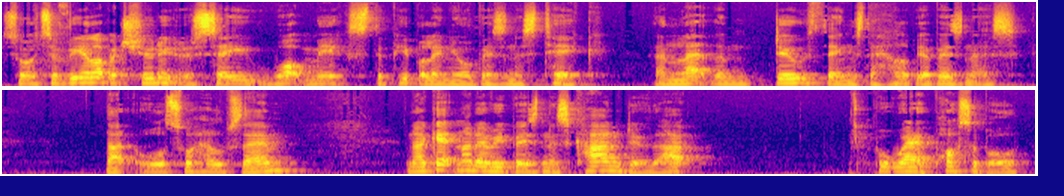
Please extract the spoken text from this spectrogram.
So it's a real opportunity to see what makes the people in your business tick and let them do things to help your business that also helps them. And I get not every business can do that, but where possible,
